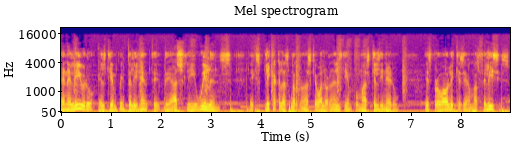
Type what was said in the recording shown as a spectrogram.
En el libro El tiempo inteligente de Ashley Willens explica que las personas que valoran el tiempo más que el dinero es probable que sean más felices,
